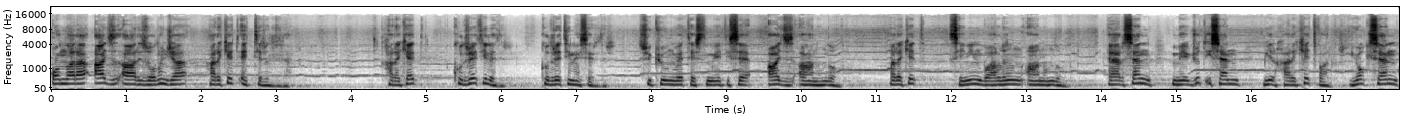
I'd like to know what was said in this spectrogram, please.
Onlara aciz ariz olunca hareket ettirildiler. Hareket kudret iledir. Kudretin eseridir. Sükun ve teslimiyet ise aciz anında olur. Hareket senin varlığın anında olur. Eğer sen mevcut isen bir hareket vardır. Yok isen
